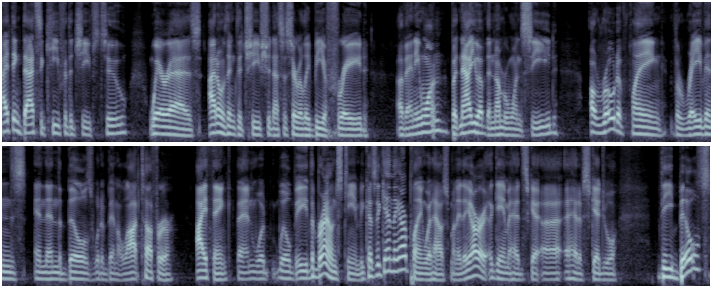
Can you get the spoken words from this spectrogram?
I think that's the key for the Chiefs too. Whereas I don't think the Chiefs should necessarily be afraid of anyone. But now you have the number one seed. A road of playing the Ravens and then the Bills would have been a lot tougher, I think, than would will be the Browns team because again they are playing with house money. They are a game ahead uh, ahead of schedule. The Bills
